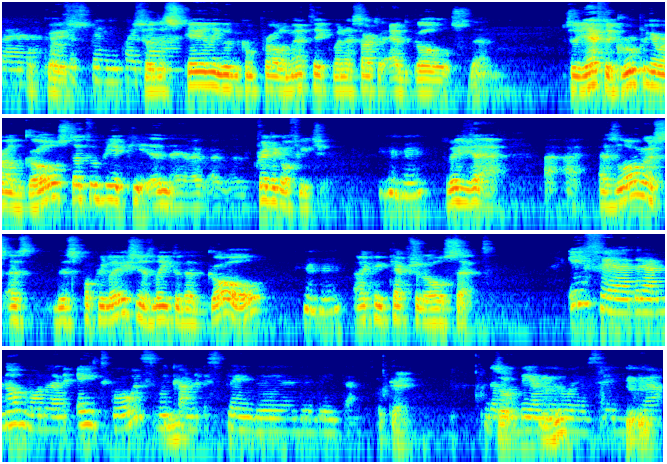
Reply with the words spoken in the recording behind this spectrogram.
uh, Okay, of explaining quite. So the scaling would become problematic when I start to add goals then. So you have the grouping around goals, that would be a, key, a, a, a critical feature. Mhm. So basically, I, I, as long as, as this population is linked to that goal, Mhm. I can capture the whole set. If uh, there are not more than eight goals, we Mhm. can explain the, the data. Okay. That So- would be another mhm. way of saying. Yeah.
